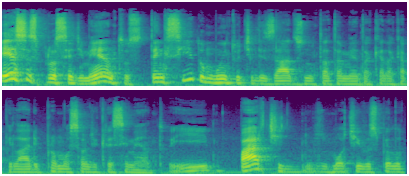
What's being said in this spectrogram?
Esses procedimentos têm sido muito utilizados no tratamento da queda capilar e promoção de crescimento. E parte dos motivos pelo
